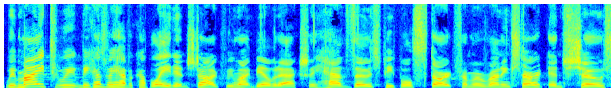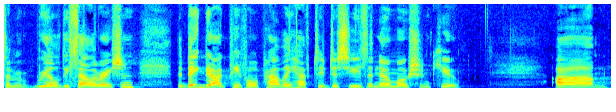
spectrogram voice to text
we might, we, because we have a couple eight-inch dogs, we might be able to actually have those people start from a running start and show some real deceleration. The big dog people will probably have to just use a no motion cue. Um,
